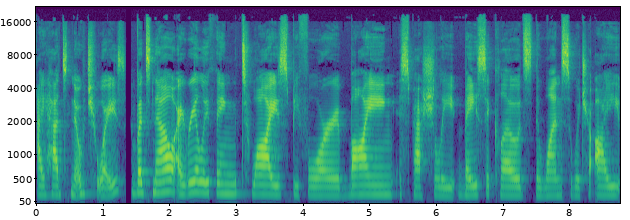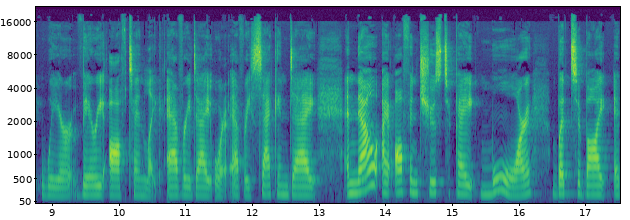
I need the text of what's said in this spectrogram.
I had no choice. But now I really think twice before buying, especially basic clothes, the ones which I wear very often, like every day or every second day. And now I often choose to pay more, but to buy a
